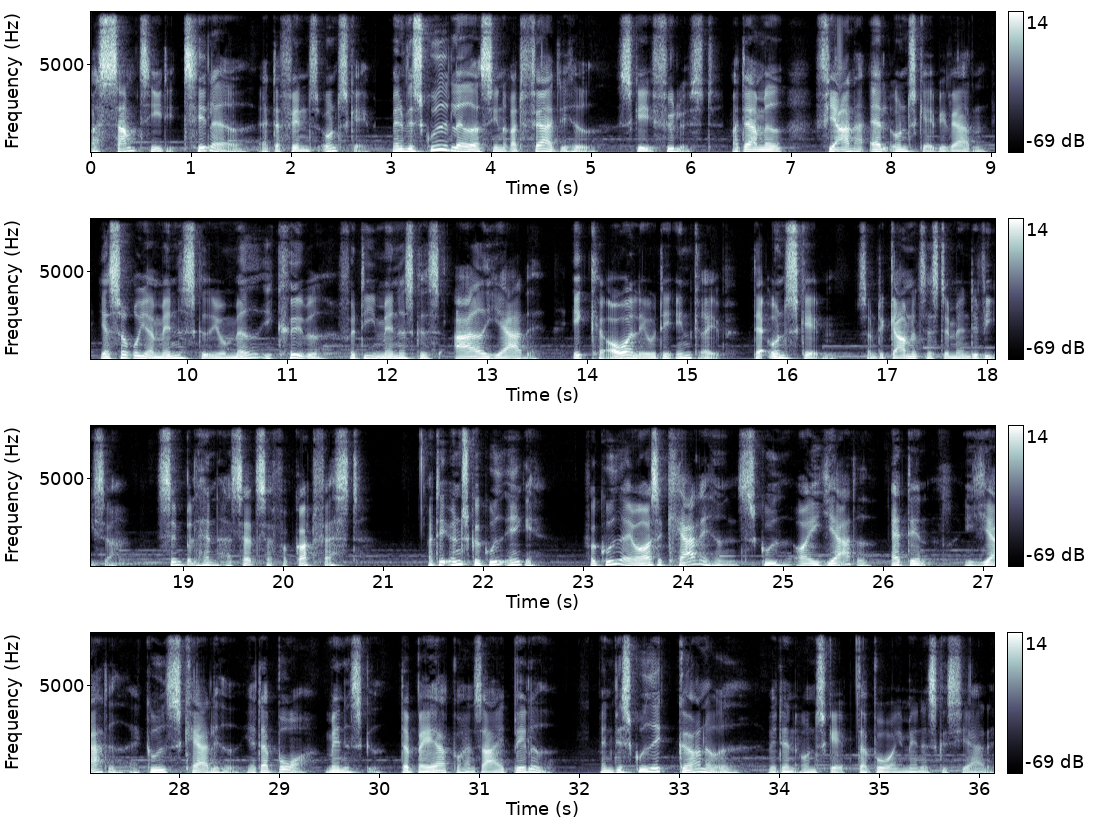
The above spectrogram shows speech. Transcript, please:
og samtidig tillade, at der findes ondskab. Men hvis Gud lader sin retfærdighed ske fyldest, og dermed fjerner al ondskab i verden, ja, så ryger mennesket jo med i købet, fordi menneskets eget hjerte ikke kan overleve det indgreb, der ondskaben, som det gamle testamente viser, simpelthen har sat sig for godt fast. Og det ønsker Gud ikke. For Gud er jo også kærlighedens Gud, og i hjertet af den, i hjertet af Guds kærlighed, ja, der bor mennesket, der bærer på hans eget billede. Men hvis Gud ikke gør noget ved den ondskab, der bor i menneskets hjerte,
